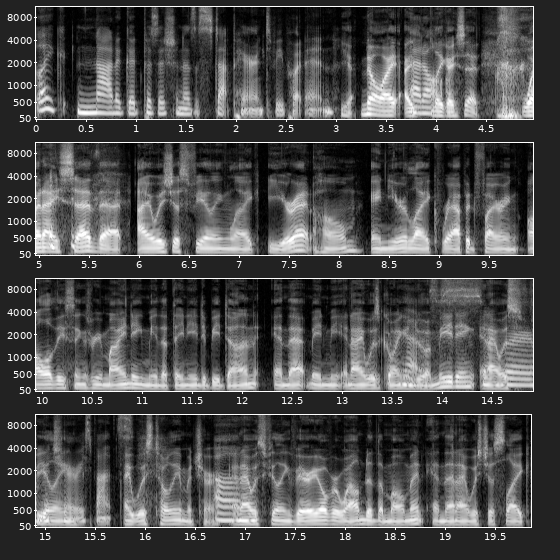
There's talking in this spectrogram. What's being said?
like not a good position as a step parent to be put in. Yeah. No, I, I like I said, when I said that, I was just feeling like you're at home and you're like rapid firing all of these things reminding me that they need to be done and that made me and I was going That into a meeting and I was feeling mature response. Um, I was totally immature and I was feeling very overwhelmed at the moment and then I was just like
